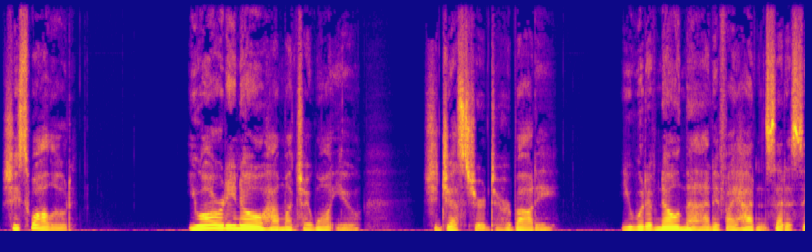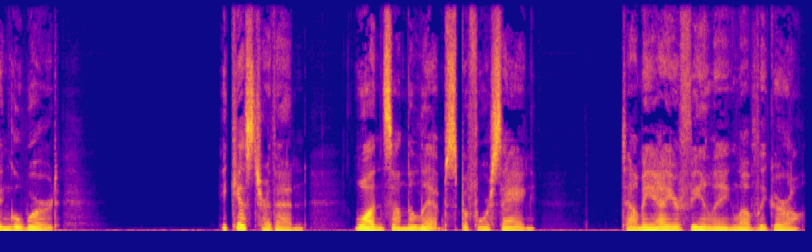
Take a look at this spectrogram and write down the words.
She swallowed. You already know how much I want you. She gestured to her body. You would have known that if I hadn't said a single word. He kissed her then, once on the lips, before saying, Tell me how you're feeling, lovely girl.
